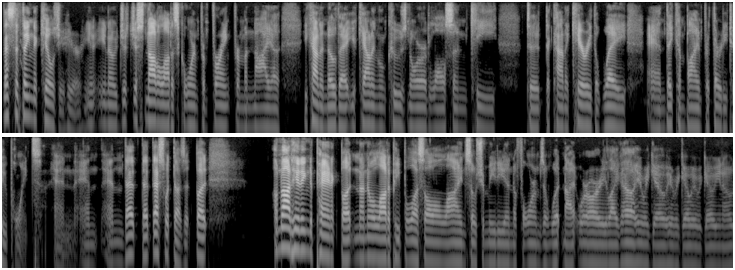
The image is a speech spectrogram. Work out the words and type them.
that's the thing that kills you here. You, you know, just just not a lot of scoring from Frink, from Minaya. You kind of know that. You're counting on Couisnard, Lawson, Key to, to kind of carry the way, and they combine for 32 points, and and and that, that that's what does it. But I'm not hitting the panic button. I know a lot of people I saw online, social media, and the forums and whatnot were already like, "Oh, here we go, here we go, here we go." You know,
